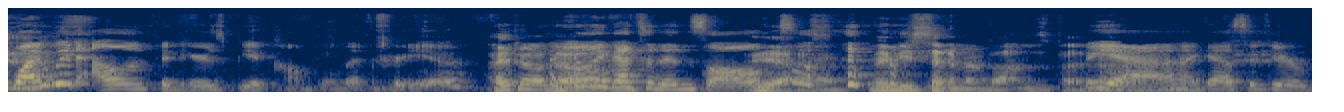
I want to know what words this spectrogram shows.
Why would elephant ears be a compliment for you? I don't know. I feel like that's an insult. Yeah, maybe cinnamon buns, but But yeah. I guess if your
